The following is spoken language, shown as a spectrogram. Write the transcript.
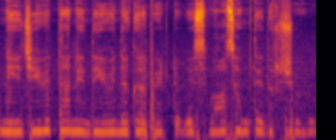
నీ జీవితాన్ని దేవి దగ్గర పెట్టు. విశ్వాసంతో ఎదురుచూడు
